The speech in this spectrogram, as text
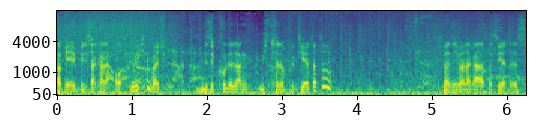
Okay, bin ich da gerade ausgewichen, weil ich eine Sekunde lang mich teleportiert hatte? Ich weiß nicht, was da gerade passiert ist.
